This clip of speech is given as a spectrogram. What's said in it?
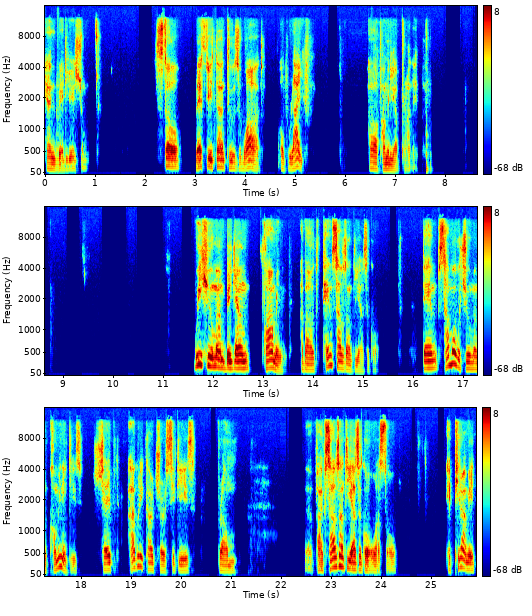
and radiation. So let's return to the world of life, our familiar planet. We human began farming about 10,000 years ago. Then some of human communities shaped agricultural cities from uh, 5,000 years ago or so. A pyramid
